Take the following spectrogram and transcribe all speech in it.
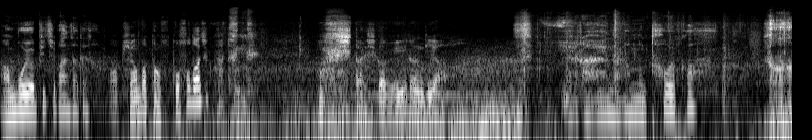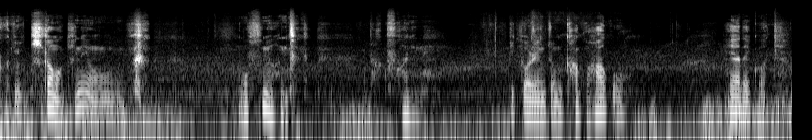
안 보여 빛이 반사돼서. 아 비 한 바탕 또 쏟아질 것 같은데. 아씨 날씨가 왜 이런디야. 이 라인을 한번 타볼까? 야, 이게 기가 막히네요. 없으면 안 되는. 딱 구간이네. 밑거리는 좀 각오하고 해야 될 것 같아요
